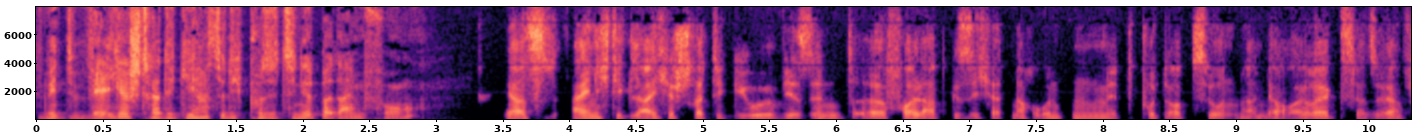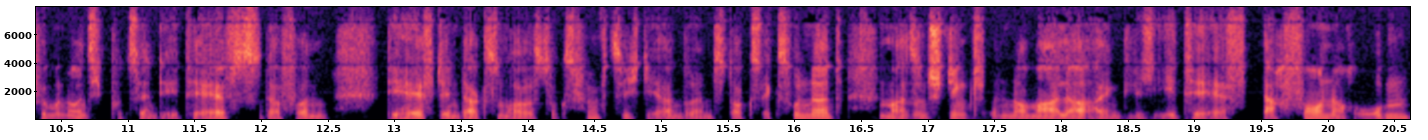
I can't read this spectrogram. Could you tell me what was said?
Mit welcher Strategie hast du dich positioniert bei deinem Fonds? Ja, es ist eigentlich die gleiche Strategie. Wir sind äh, voll abgesichert nach unten mit Put-Optionen an der Eurex. Also wir haben 95 Prozent ETFs, davon die Hälfte in DAX und Eurostox 50, die andere im Stock 600. Also ein stinknormaler eigentlich ETF-Dachfonds nach oben,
